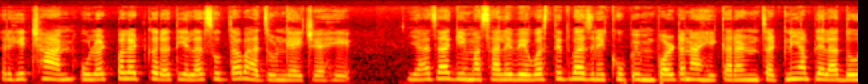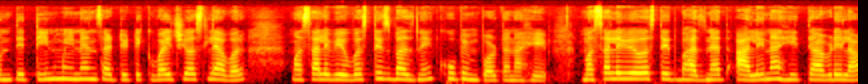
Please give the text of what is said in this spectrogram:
तर हे छान उलटपलट करत यालासुद्धा भाजून घ्यायचे आहे. या जागी मसाले व्यवस्थित भाजणे खूप इम्पॉर्टंट आहे. कारण चटणी आपल्याला दोन ते तीन महिन्यांसाठी टिकवायची असल्यावर मसाले व्यवस्थित भाजणे खूप इम्पॉर्टंट आहे. मसाले व्यवस्थित भाजण्यात आले नाही त्यावेळेला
